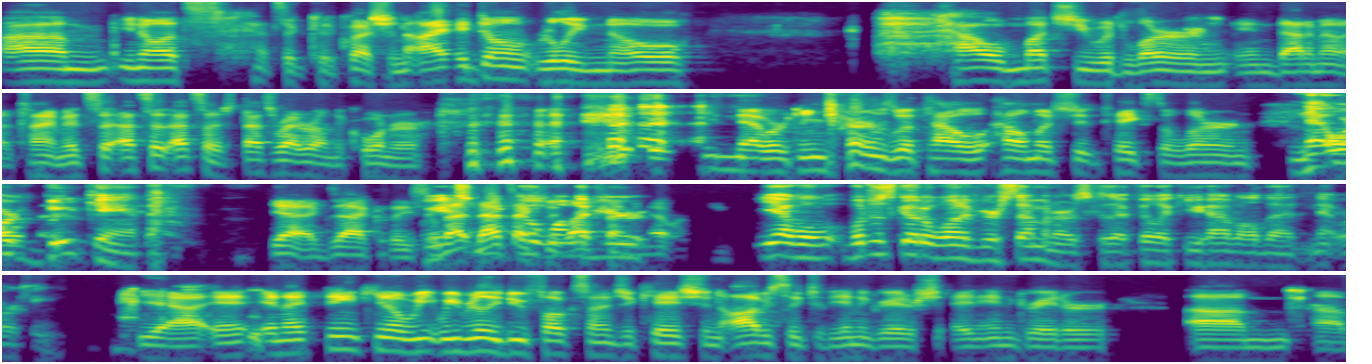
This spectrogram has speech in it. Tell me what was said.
um, you know, it's that's a good question. I don't really know how much you would learn in that amount of time. It's that's a, that's a, that's right around the corner in networking terms with how how much it takes to learn network boot camp. Yeah, exactly. So that, that's actually of your, networking. Yeah, well, we'll just go to one of your seminars because I feel like you have all that networking. Yeah, and, and I think you know we, we really do focus on education, obviously to the integrator and integrator um, uh,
